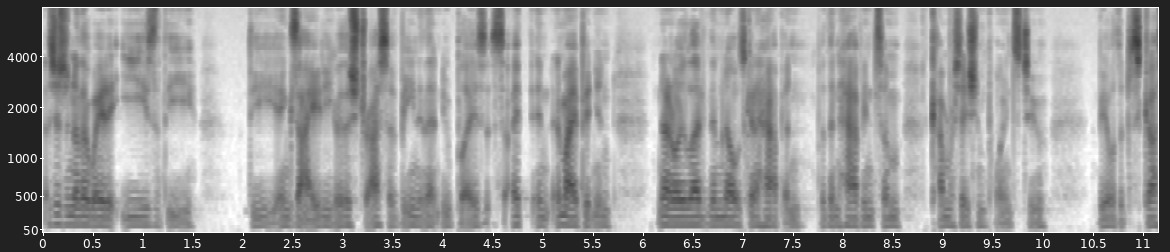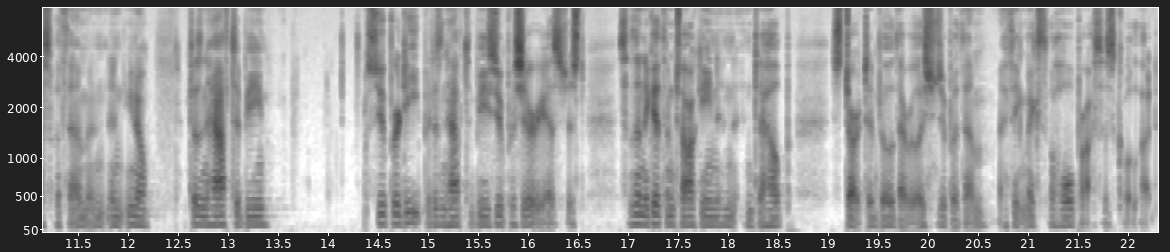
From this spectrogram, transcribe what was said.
that's just another way to ease the the anxiety or the stress of being in that new place. Is, I, in, in my opinion, not only letting them know what's going to happen, but then having some conversation points to be able to discuss with them. And, and you know, it doesn't have to be super deep. It doesn't have to be super serious. Just something to get them talking and, and to help start to build that relationship with them. I think makes the whole process go a lot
